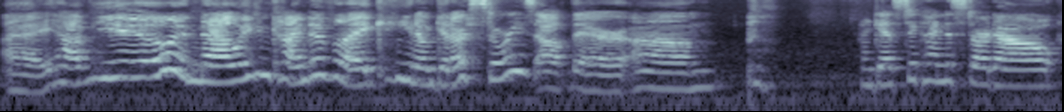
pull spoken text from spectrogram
I have you, and now we can kind of like, you know, get our stories out there. Um, I guess to kind of start out,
